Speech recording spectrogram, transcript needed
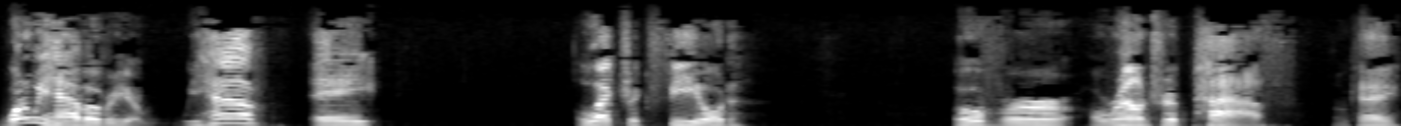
what do we have over here? We have a electric field over a round trip path. Okay.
